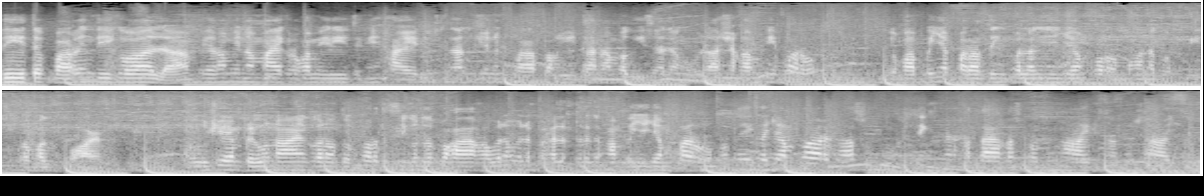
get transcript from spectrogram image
Dito parang hindi ko alam, pero minamicro kami rito ni Hylos. Lagi siya nagpapakita na mag-isa lang. Wala siya kami paro. Yung kape niya parating pa lang niya dyan paro, mga nag-face pa mag-farm. So, syempre, unahin ko na to para kasi ko na pakakawala. Wala pa alam talaga kampi niya dyan paro. Patay ka dyan par, kaso butik na nakatakas pa itong Hylos na to sayang.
